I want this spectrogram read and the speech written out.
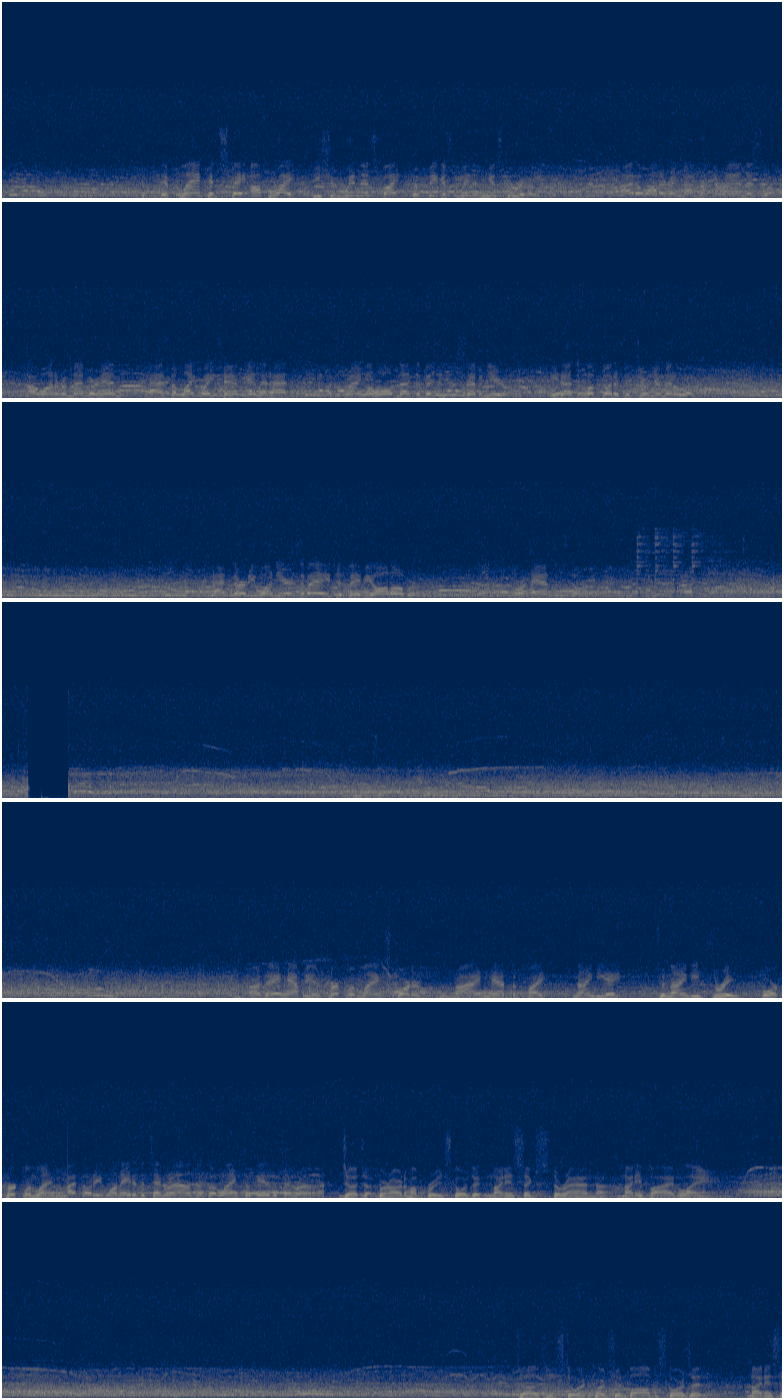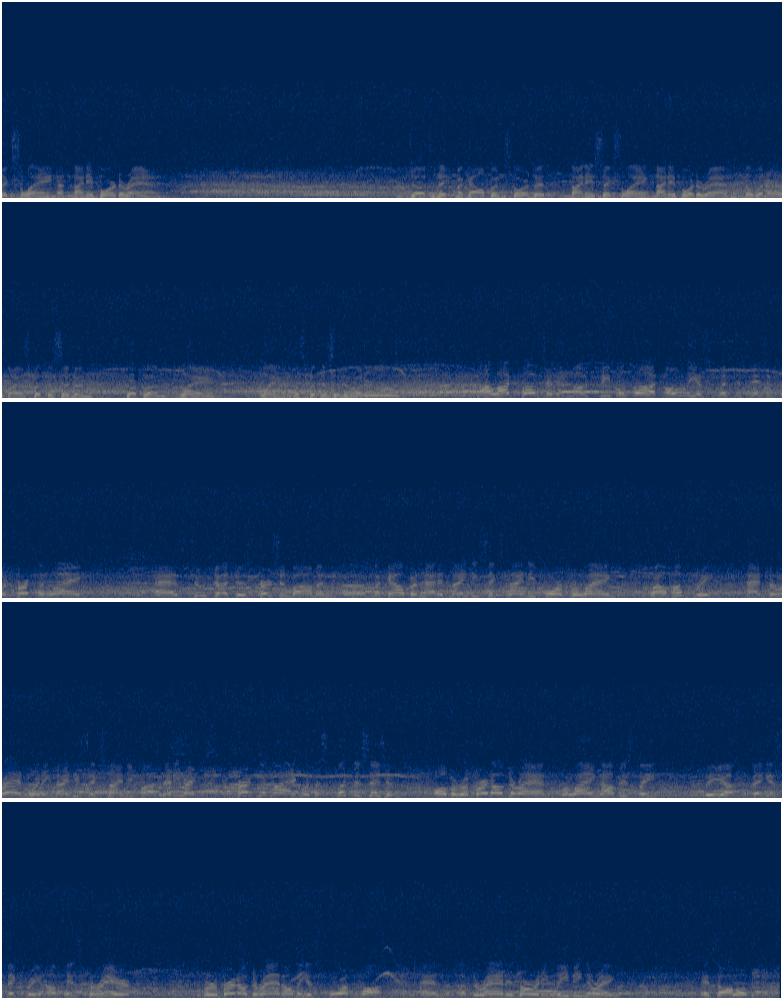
If, if Laing can stay upright, he should win this fight, the biggest win in his career. I don't want to remember Duran this way. I want to remember him as the lightweight champion that had a stranglehold in that division for seven years. He doesn't look good as a junior middleweight. It may be all over for Hands of Stone. Are they happy in Kirkland Laing's corner? I had the fight 98 to 93 for Kirkland Laing. I thought he won eight of the 10 rounds. I thought Laing took eight of the 10 rounds. Judge Bernard Humphrey scores it 96 Duran, 95 Laing. Judge Stuart Kirschenbaum scores it 96 Laing, 94 Duran. Judge Nate McAlpin scores it 96 Laing, 94 Duran. The winner by a split decision, Kirkland Laing. Laing, the split decision winner. A lot closer than most people thought. Only a split decision for Kirkland Laing as two judges, Kirschenbaum and uh, McAlpin, had it 96-94 for Laing, while Humphrey had Duran winning 96-95. At any rate, Kirkland Laing with a split decision over Roberto Duran. For Laing, obviously, the uh, biggest victory of his career. For Roberto Duran, only his fourth loss. And uh, Duran is already leaving the ring. It's all over.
